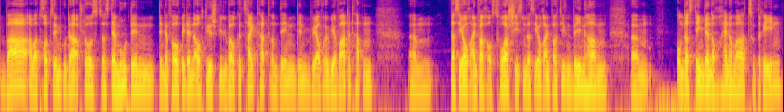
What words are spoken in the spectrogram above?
war, aber trotzdem guter Abschluss. Das ist der Mut, den, den der VfB dann auch dieses Spiel über auch gezeigt hat und den, den wir auch irgendwie erwartet hatten. Ähm, dass sie auch einfach aufs Tor schießen, dass sie auch einfach diesen Willen haben. Ähm, um das Ding dann nachher nochmal zu drehen.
